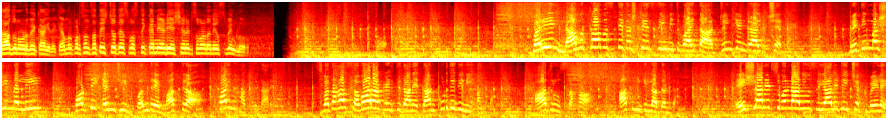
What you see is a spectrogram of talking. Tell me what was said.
ಕಾದು ನೋಡಬೇಕಾಗಿದೆ. ಕ್ಯಾಮ್ರಾ ಪರ್ಸನ್ ಸತೀಶ್ ಜೊತೆ ಸ್ವಸ್ತಿ ಕನ್ಯಾಡಿ ಏಷ್ಯಾನೆಟ್ ಸುವರ್ಣ ನ್ಯೂಸ್ ಬೆಂಗಳೂರು. ಬರೀ ನಾಮಕಾವಸ್ಥೆಗಷ್ಟೇ ಸೀಮಿತವಾಯ್ತಾ? Drink and drive check. Breathing ಮಷೀನ್ನಲ್ಲಿ ಫಾರ್ಟಿ ಎಂ ಜಿ ಬಂದ್ರೆ ಮಾತ್ರ ಫೈನ್ ಹಾಕ್ತಿದ್ದಾರೆ. ಸ್ವತಃ ಸವಾರ ಹೇಳ್ತಿದ್ದಾನೆ, ತಾನು ಕುಡಿದಿದ್ದೀನಿ ಅಂತ. ಆದ್ರೂ ಸಹ ಆತನಿಗಿಲ್ಲ ದಂಡ. Asianet Suvarna news reality check ವೇಳೆ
